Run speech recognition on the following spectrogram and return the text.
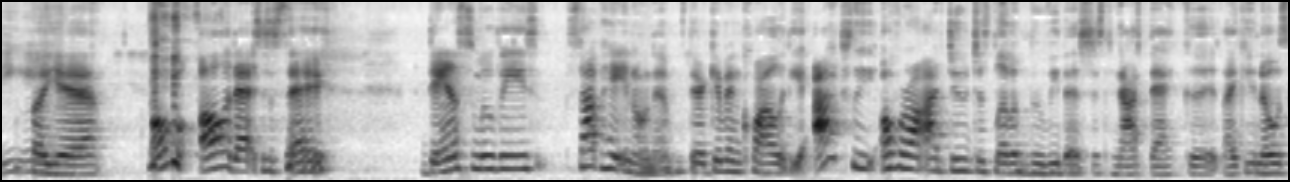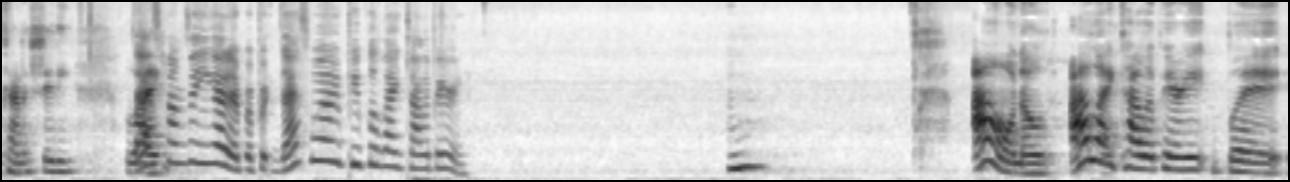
The end. But yeah, all, all of that to say, dance movies. Stop hating on them. They're giving quality. Actually, overall, I do just love a movie that's just not that good. Like you know, it's kind of shitty. Like, That's what I'm saying. You gotta. That's why people like Tyler Perry. I don't know. I like Tyler Perry, but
